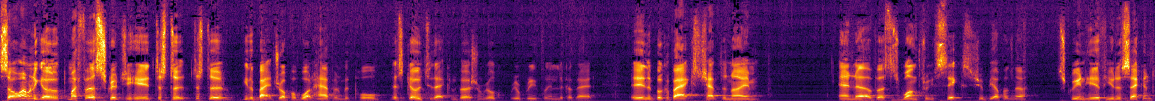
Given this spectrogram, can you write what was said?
So I'm going to go to my first scripture here, just to just to give a backdrop of what happened with Paul. Let's go to that conversion real, real briefly and look at that in the book of Acts, chapter 9, and uh, verses 1 through 6. Should be up on the screen here for you in a second.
